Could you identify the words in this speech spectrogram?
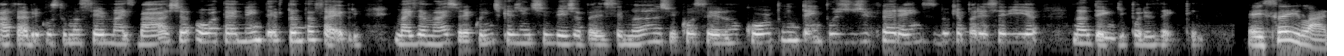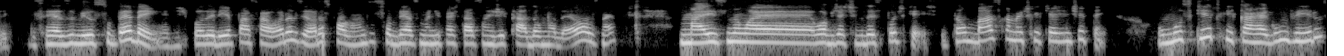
a febre costuma ser mais baixa ou até nem ter tanta febre, mas é mais frequente que a gente veja aparecer mancha e coceira no corpo em tempos diferentes do que apareceria na dengue, por exemplo. É isso aí, Lari. Você resumiu super bem. A gente poderia passar horas e horas falando sobre as manifestações de cada uma delas, né? Mas não é o objetivo desse podcast. Então, basicamente, o que a gente tem? Um mosquito que carrega um vírus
